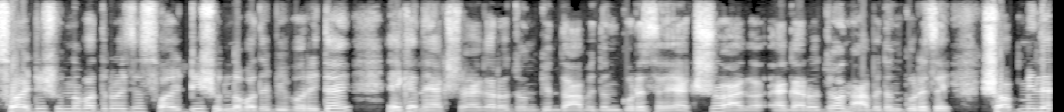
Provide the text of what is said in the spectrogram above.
ছয়টি শূন্যপদ রয়েছে। ছয়টি শূন্যপদের বিপরীতে এখানে একশো এগারো জন কিন্তু আবেদন করেছে। একশো এগারো জন আবেদন করেছে। সব মিলে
